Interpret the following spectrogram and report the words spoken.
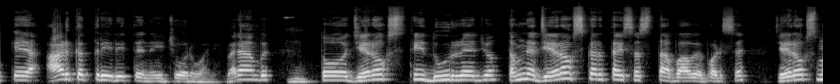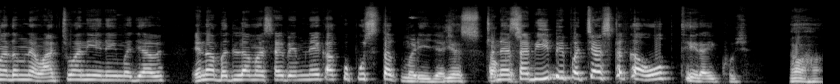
ઓકે આડકતરી રીતે નહીં ચોરવાની બરાબર? તો ઝેરોક્સથી દૂર રહેજો. તમને ઝેરોક્સ કરતા સસ્તા ભાવે પડશે. ઝેરોક્સમાં તમને વાંચવાની નહીં મજા આવે. એના બદલામાં સાહેબ એમને એક આખું પુસ્તક મળી જાય. અને સાહેબ એ બી પચાસ ટકા ઓફથી રાખ્યું છે. હા હા.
